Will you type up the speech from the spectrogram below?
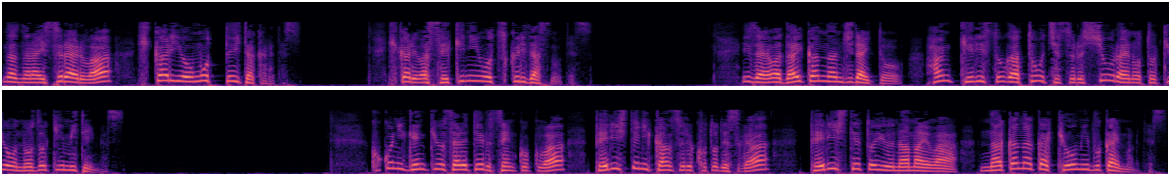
なぜならイスラエルは光を持っていたからです。光は責任を作り出すのです。イザヤは大観難時代と反キリストが統治する将来の時を覗き見ています。ここに言及されている宣告はペリシテに関することですが、ペリシテという名前はなかなか興味深いものです。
